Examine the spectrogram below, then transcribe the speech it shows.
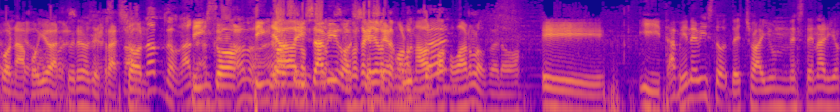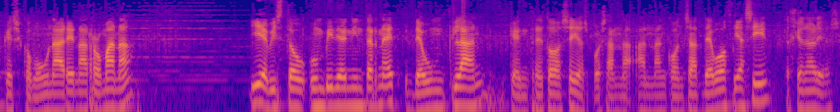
con apoyo de arqueros detrás. Son cinco, cinco o seis amigos que que yo no tengo ordenador para juntan jugarlo, pero... y, y también he visto, de hecho hay un escenario que es como una arena romana y he visto un vídeo en internet de un clan que entre todos ellos pues anda- andan con chat de voz y así Legionarios.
